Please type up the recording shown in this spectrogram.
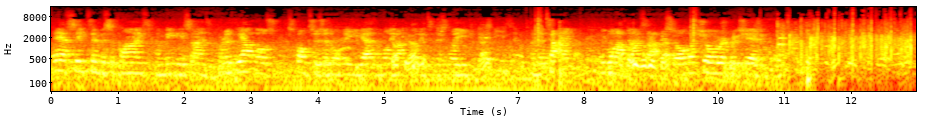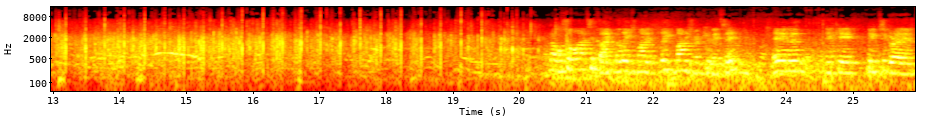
AFC Timber Supplies and Media Science and Print. We are those sponsors and all the, uh, the money that we put into this league and the time. We won't have to answer that, so let's show our appreciation for it. I'd also like to thank the League, Man- League Management Committee, Aidan, Nicky, Peter Graham,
